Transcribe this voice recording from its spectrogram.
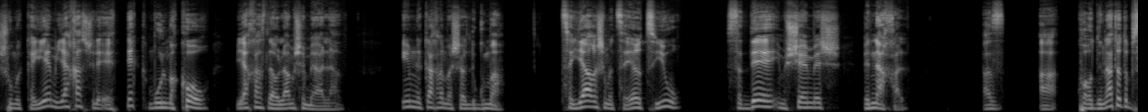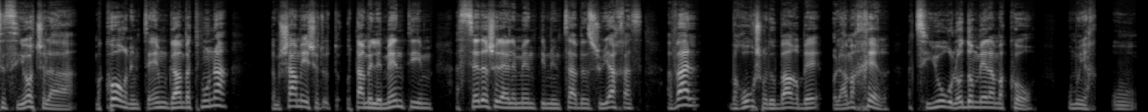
שהוא מקיים יחס של העתק מול מקור ביחס לעולם שמעליו. אם ניקח למשל דוגמה, צייר שמצייר ציור, שדה עם שמש ונחל. אז הקואורדינטות הבסיסיות של המקור נמצאים גם בתמונה, גם שם יש את אותם אלמנטים, הסדר של האלמנטים נמצא באיזשהו יחס, אבל ברור שמדובר בעולם אחר. הציור לא דומה למקור. הוא, מייח... הוא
